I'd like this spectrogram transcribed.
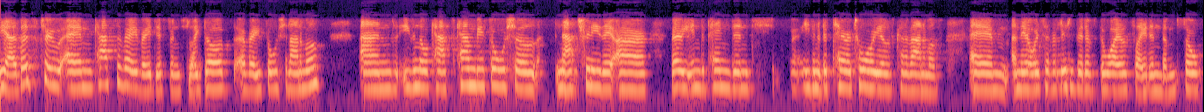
Yeah, that's true. Um, cats are very, very different. Like dogs are very social animals. And even though cats can be social, naturally they are very independent, even a bit territorial kind of animals. Um, and they always have a little bit of the wild side in them. So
